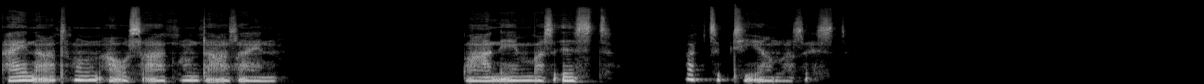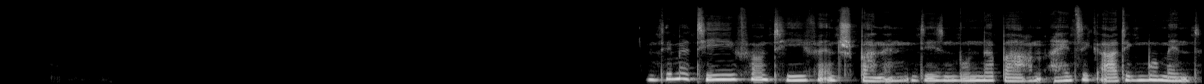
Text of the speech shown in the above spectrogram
Einatmen und ausatmen und da sein. Wahrnehmen, was ist. Akzeptieren, was ist. Und immer tiefer und tiefer entspannen in diesen wunderbaren, einzigartigen Moment.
